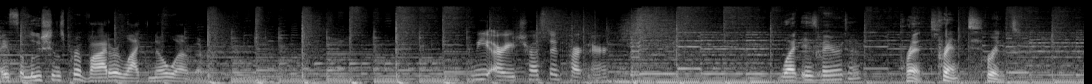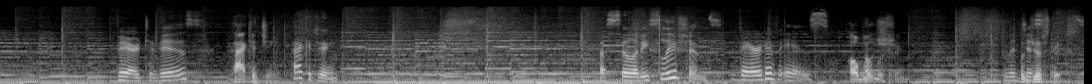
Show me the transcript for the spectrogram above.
A solutions provider like no other. We are a trusted partner. What is Veritiv? Print. Print. Print. Veritiv is Packaging. Packaging. Facility Solutions. Veritiv is Publishing. Logistics.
